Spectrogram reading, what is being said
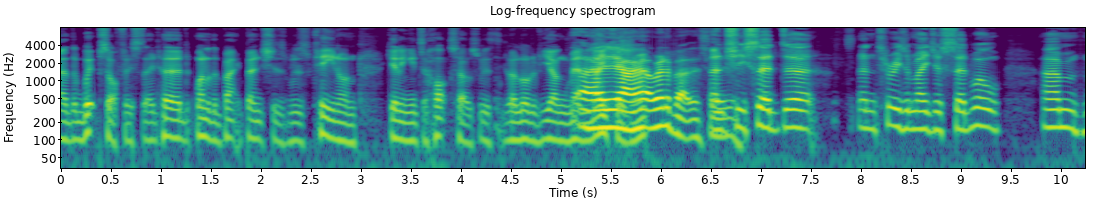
uh, the whips office. They'd heard one of the backbenchers was keen on getting into hot tubs with a lot of young men. Uh, yeah? I read about this. and yeah. she said, uh, and Theresa May just said, well. Um,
